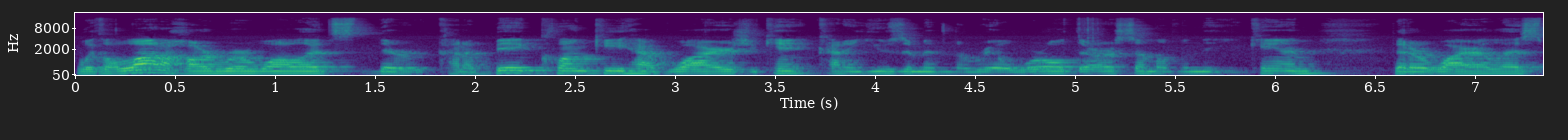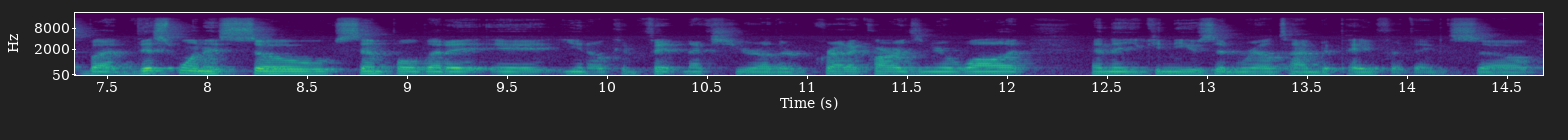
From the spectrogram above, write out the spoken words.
With a lot of hardware wallets, they're kind of big, clunky, have wires. You can't kind of use them in the real world. There are some of them that you can that are wireless, but this one is so simple that it, it you know can fit next to your other credit cards in your wallet, and that you can use it in real time to pay for things. So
